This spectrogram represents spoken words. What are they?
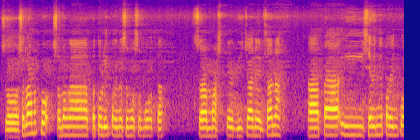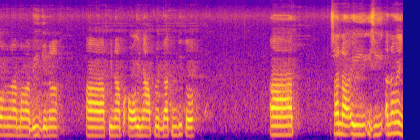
So, salamat po sa mga patuloy pa rin na sumusuporta sa Master B channel. Sana ah pa-i-share nyo pa rin po ang ah, mga video na ah, pinapa o ina-upload natin dito. At sana i, isi ano rin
